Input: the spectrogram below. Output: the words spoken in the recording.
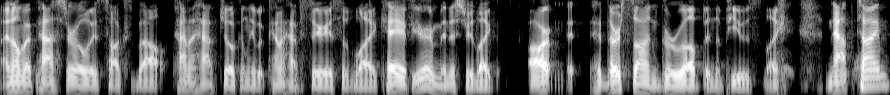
I know my pastor always talks about kind of half jokingly, but kind of half serious of like, hey, if you're in ministry, like our eh, their son grew up in the pews, like nap time.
